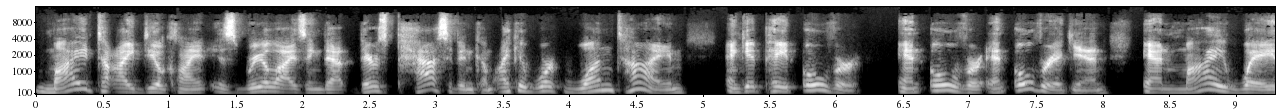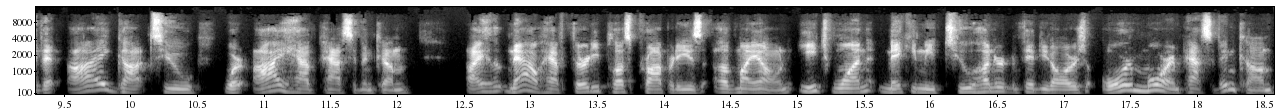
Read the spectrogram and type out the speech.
My ideal client is realizing that there's passive income. I could work one time and get paid over and over and over again. And my way that I got to where I have passive income I now have 30 plus properties of my own, each one making me $250 or more in passive income.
